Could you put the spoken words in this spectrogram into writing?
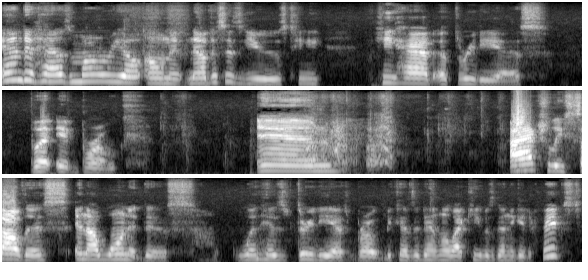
And it has Mario on it. Now this is used. He he had a 3DS, but it broke. And I actually saw this and I wanted this when his 3DS broke because it didn't look like he was going to get it fixed.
